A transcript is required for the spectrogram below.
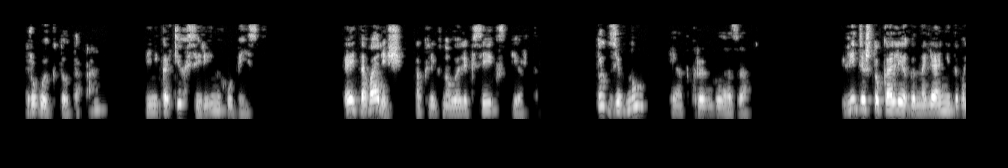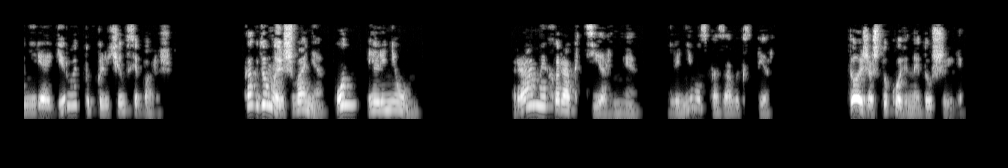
Другой кто-то, а? И никаких серийных убийств. «Эй, товарищ!» — окликнул Алексей эксперта. Тот зевнул и открыл глаза. Видя, что коллега на Леонидова не реагирует, подключился барыш. «Как думаешь, Ваня, он или не он?» «Раны характерные», — лениво сказал эксперт. «Той же штуковиной душили».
